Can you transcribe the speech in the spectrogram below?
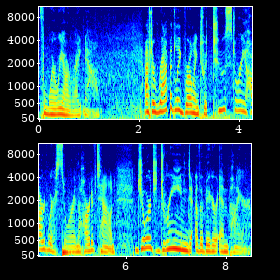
from where we are right now. After rapidly growing to a two story hardware store in the heart of town, George dreamed of a bigger empire.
